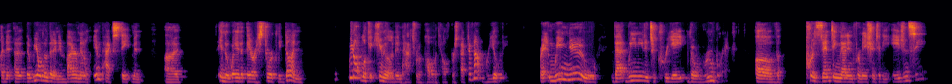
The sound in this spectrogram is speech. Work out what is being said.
uh, that we all know that an environmental impact statement, uh, in the way that they are historically done, we don't look at cumulative impacts from a public health perspective, not really, right? And we knew that we needed to create the rubric of presenting that information to the agency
